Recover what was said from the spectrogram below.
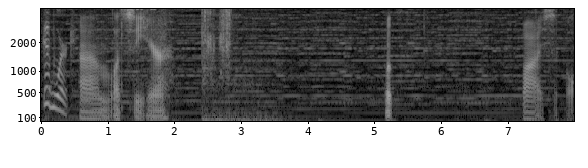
Good work. um let's see here. Bicycle.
